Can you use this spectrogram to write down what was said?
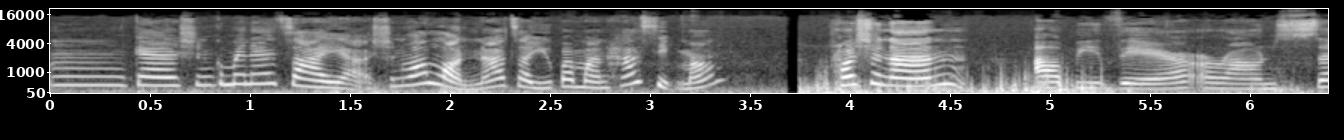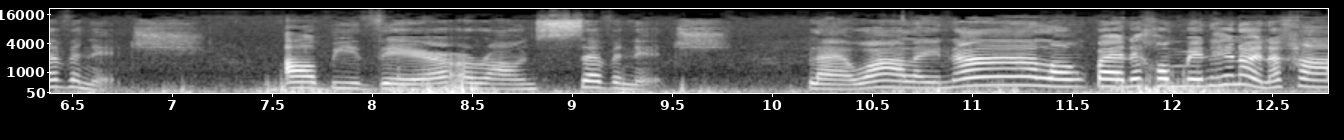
อืม แกฉันก็ไม่แน่ใจอะ ฉันว่าหล่อนน่าจะอายุประมาณ 50 มั้ง เพราะฉะนั้น I'll be there around 7ish I'll be there around 7ish แปลว่าอะไรนะ ลองแปลในคอมเมนต์ให้หน่อยนะคะ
